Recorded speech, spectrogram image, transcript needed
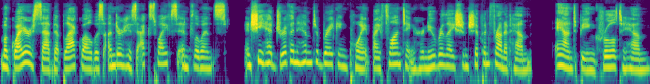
McGuire said that Blackwell was under his ex wife's influence and she had driven him to breaking point by flaunting her new relationship in front of him and being cruel to him.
